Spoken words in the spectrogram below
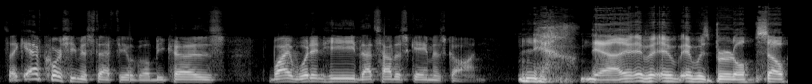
it's like, yeah, of course he missed that field goal because why wouldn't he? That's how this game has gone. Yeah, yeah, it, it, it was brutal. So,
